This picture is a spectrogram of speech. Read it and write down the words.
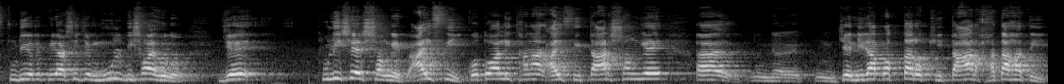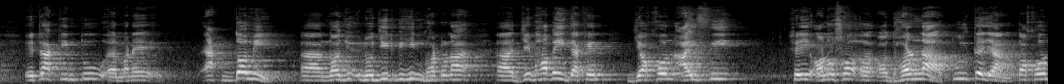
স্টুডিওতে ফিরে আসি যে মূল বিষয় হলো যে পুলিশের সঙ্গে আইসি, কোতোয়ালি থানার আইসি, তার সঙ্গে যে নিরাপত্তা রক্ষী, তার হাতাহাতি, এটা কিন্তু মানে একদমই নজিরবিহীন ঘটনা। যেভাবেই দেখেন, যখন আইসি সেই অনস ধর্ণা তুলতে যান, তখন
